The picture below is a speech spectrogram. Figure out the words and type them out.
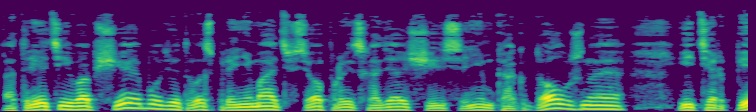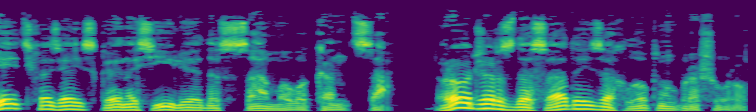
а третий вообще будет воспринимать все происходящее с ним как должное и терпеть хозяйское насилие до самого конца. Роджер с досадой захлопнул брошюру.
